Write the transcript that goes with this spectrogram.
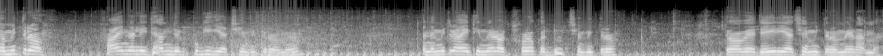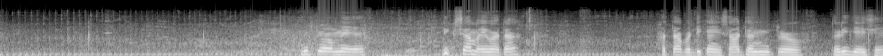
તો મિત્રો ફાઇનલી જામજોડ પૂગી ગયા છે મિત્રો અમે. અને મિત્રો અહીંથી મેળો થોડોક જ દૂર છે મિત્રો. તો હવે જઈ રહ્યા છે મિત્રો મેળામાં. મિત્રો અમે રિક્ષામાં આવ્યા હતા. ફટાફટી કંઈ સાધન મિત્રો ધડી જાય છે.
